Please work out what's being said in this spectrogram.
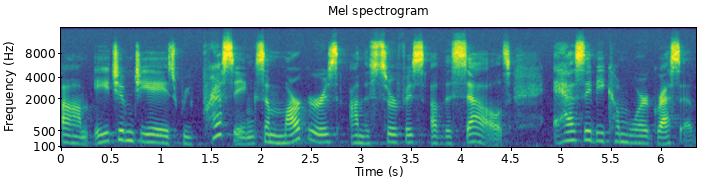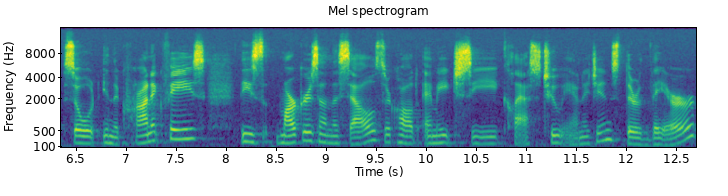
um, HMGA is repressing some markers on the surface of the cells as they become more aggressive. So in the chronic phase, these markers on the cells, they're called MHC class 2 antigens. They're there,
